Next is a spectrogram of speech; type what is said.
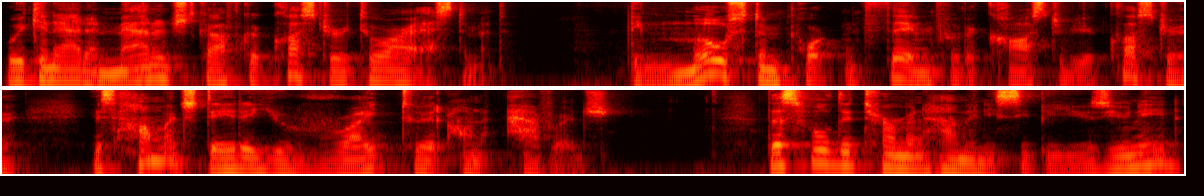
we can add a managed Kafka cluster to our estimate. The most important thing for the cost of your cluster is how much data you write to it on average. This will determine how many CPUs you need,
